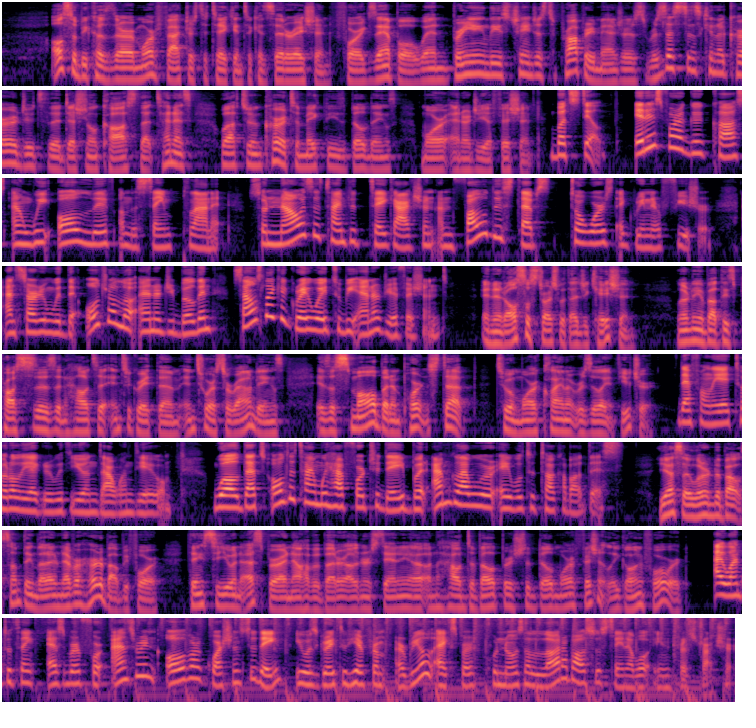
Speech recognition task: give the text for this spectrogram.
Also, because there are more factors to take into consideration. For example, when bringing these changes to property managers, resistance can occur due to the additional costs that tenants will have to incur to make these buildings more energy efficient. But still, it is for a good cause, and we all live on the same planet. So now is the time to take action and follow these steps towards a greener future. And starting with the ultra low energy building sounds like a great way to be energy efficient. And it also starts with education. Learning about these processes and how to integrate them into our surroundings is a small but important step to a more climate resilient future. Definitely, I totally agree with you on that one, Diego. Well, that's all the time we have for today, but I'm glad we were able to talk about this. Yes, I learned about something that I've never heard about before. Thanks to you and Esber, I now have a better understanding on how developers should build more efficiently going forward. I want to thank Esber for answering all of our questions today. It was great to hear from a real expert who knows a lot about sustainable infrastructure.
